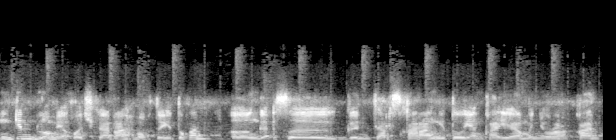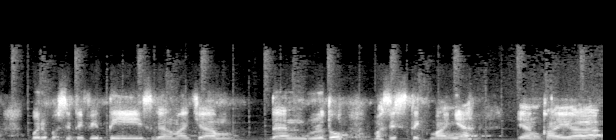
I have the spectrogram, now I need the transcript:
mungkin belum ya coach karena waktu itu kan eh, nggak uh, segencar sekarang gitu yang kayak menyuarakan body positivity segala macam. Dan dulu tuh masih stigmanya yang kayak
